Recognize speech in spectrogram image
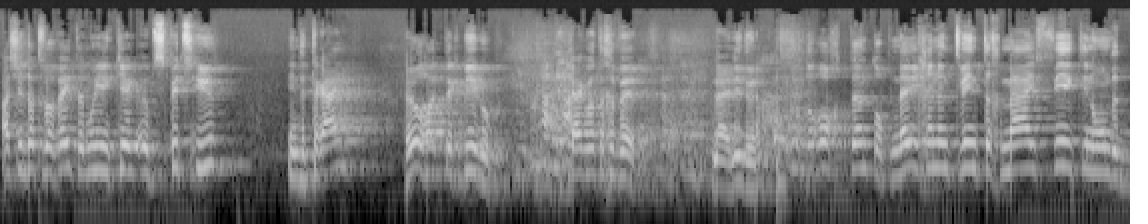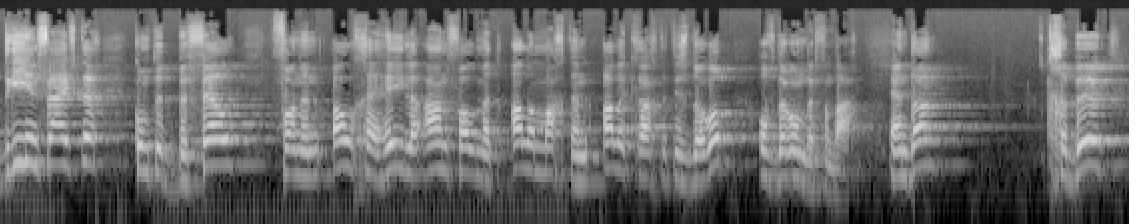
Als je dat wil weten, moet je een keer op spitsuur in de trein heel hard tekbier roepen. Kijk wat er gebeurt. Nee, niet doen. De ochtend op 29 mei 1453 komt het bevel van een algehele aanval met alle macht en alle kracht. Het is erop of eronder vandaag. En dan gebeurt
